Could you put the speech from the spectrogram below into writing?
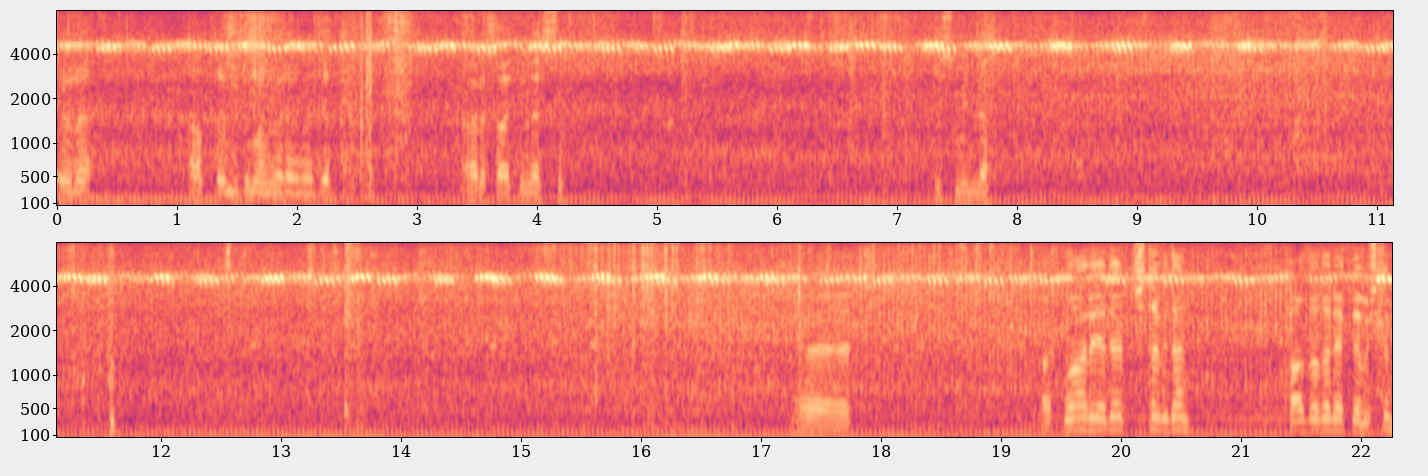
Böyle alttan bir duman verelim önce. Arı sakinleşsin. Bismillah. Evet. Bak bu araya 4 çıta birden fazladan eklemiştim.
